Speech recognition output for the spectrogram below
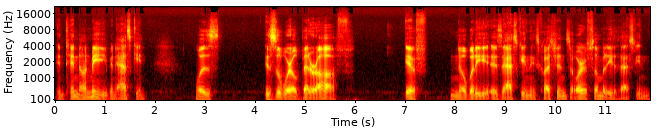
intend on me even asking. was is the world better off if nobody is asking these questions or if somebody is asking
